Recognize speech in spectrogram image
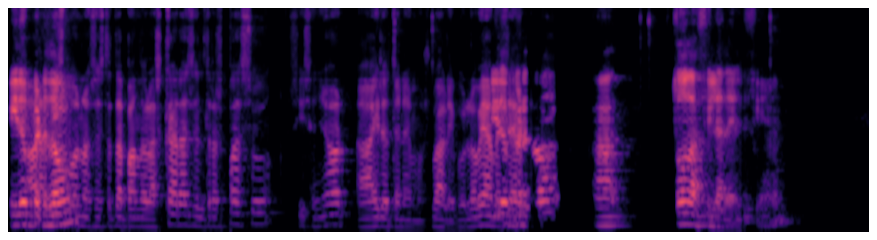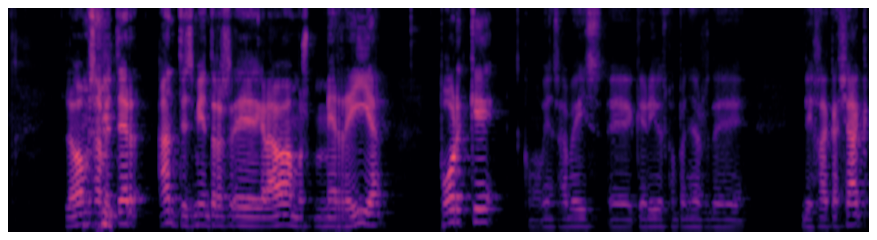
pido Ahora perdón. mismo nos está tapando las caras el traspaso. Sí, señor. Ahí lo tenemos. Vale, pues lo voy a Pido meter. perdón a toda Filadelfia. ¿eh? Lo vamos a meter antes, mientras eh, grabábamos, me reía, porque, como bien sabéis, eh, queridos compañeros de, de Hackashack,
